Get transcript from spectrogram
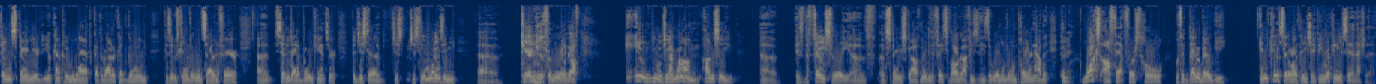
famous Spaniard. You know, kind of put him on the map. Got the Ryder Cup going because it was kind of a one-sided affair. Uh, Seve died of brain cancer, but just uh, just just an amazing uh, character yeah. from the world of golf. And you know, John Rahm obviously uh, is the face really of of Spanish golf, maybe the face of all golf. He's he's the world number one player now, but he walks off that first hole with a double bogey, and he could have said a lot of things. JP, what could he have said after that?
